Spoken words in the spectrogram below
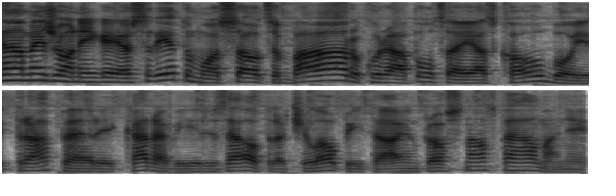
Kā mežonīgajos rietumos sauca bāru, kurā pulcējās kauboji, traperi, karavīri, zeltrači, laupītāji un profesionāli spēlmaņi?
